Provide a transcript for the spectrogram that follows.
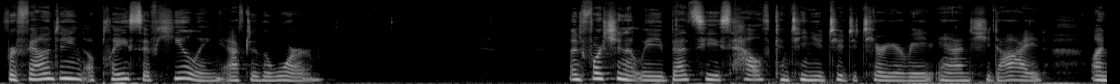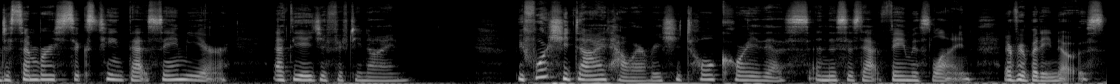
for founding a place of healing after the war. Unfortunately, Betsie's health continued to deteriorate and she died on December 16th that same year at the age of 59. Before she died, however, she told Corrie this, and this is that famous line everybody knows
